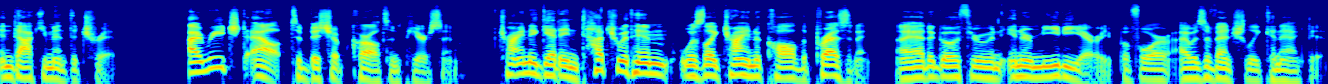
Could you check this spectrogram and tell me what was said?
and document the trip. I reached out to Bishop Carlton Pearson. Trying to get in touch with him was like trying to call the president. I had to go through an intermediary before I was eventually connected.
